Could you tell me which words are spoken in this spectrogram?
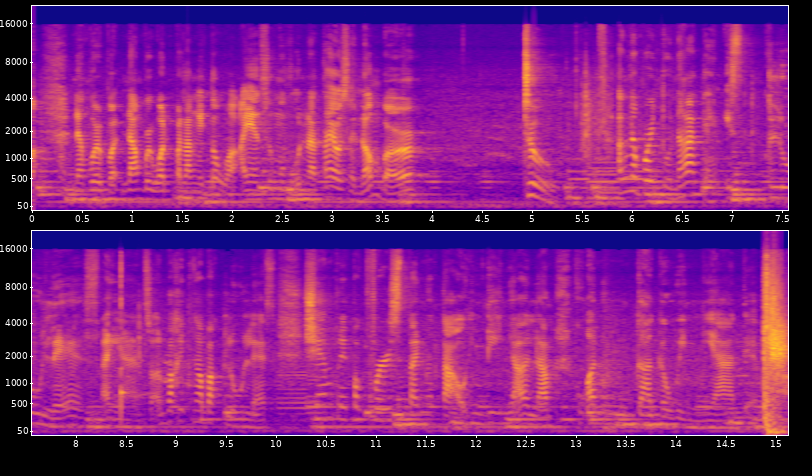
number, number one pa lang ito, ha. Ayan, sumove on na tayo sa number 2. Ang number 2 natin is clueless. Ayan. So, bakit nga ba clueless? Siyempre, pag first time ng tao, hindi niya alam kung anong gagawin niya, diba?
